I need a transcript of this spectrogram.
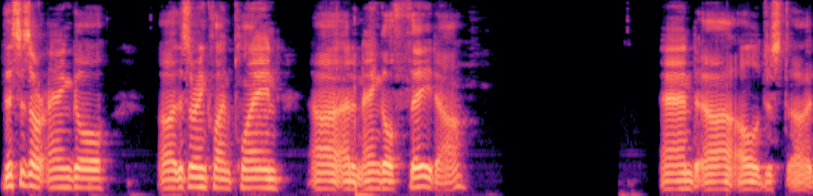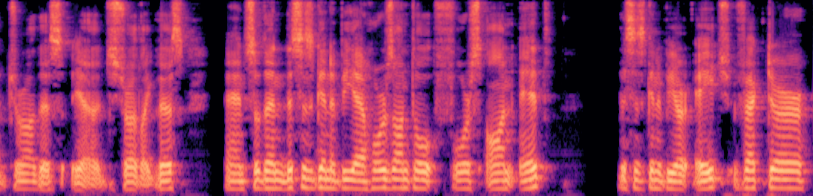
this is our angle. Uh, this is our inclined plane uh, at an angle theta. And uh, I'll just uh, draw this, yeah, just draw it like this. And so then this is going to be a horizontal force on it. This is going to be our h vector.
